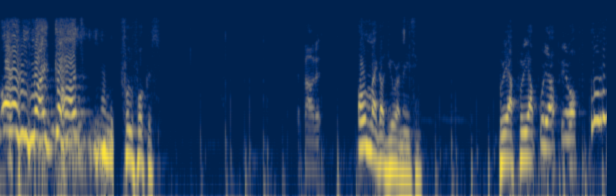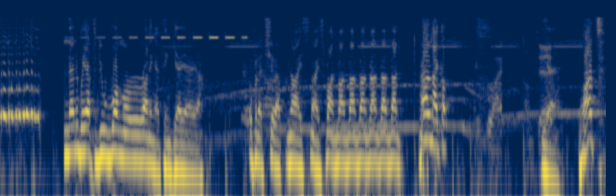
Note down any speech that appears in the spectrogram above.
Oh my god. Full focus. I found it. Oh my god, you're amazing. Hurry up, hurry up, hurry up, hurry up. And then we have to do one more running, I think. Yeah, yeah, yeah. Open that shit up. Nice, nice. Run, run, run, run, run, run, run. Run, Michael. I'm dead. Yeah. What?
